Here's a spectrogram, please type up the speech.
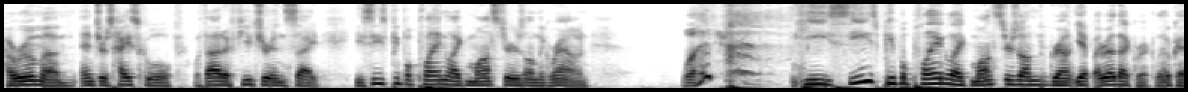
Haruma enters high school without a future in sight. He sees people playing like monsters on the ground. What? He sees people playing like monsters on the ground. Yep, I read that correctly. Okay.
